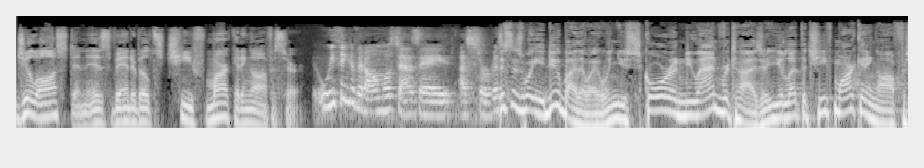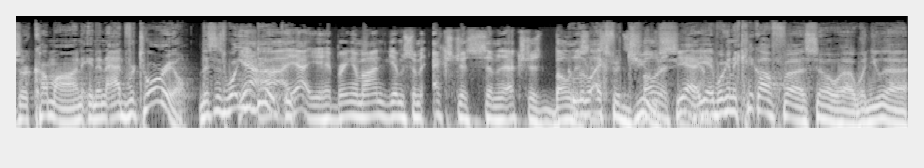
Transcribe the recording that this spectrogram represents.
Jill Austin is Vanderbilt's chief marketing officer. We think of it almost as a, a service. This is what you do, by the way. When you score a new advertiser, you let the chief marketing officer come on in an advertorial. This is what yeah, you do. uh, yeah, you bring him on, give him some extra, some extra a little extra juice. Yeah, yeah. We're going to kick off. Uh, so uh, when you uh,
